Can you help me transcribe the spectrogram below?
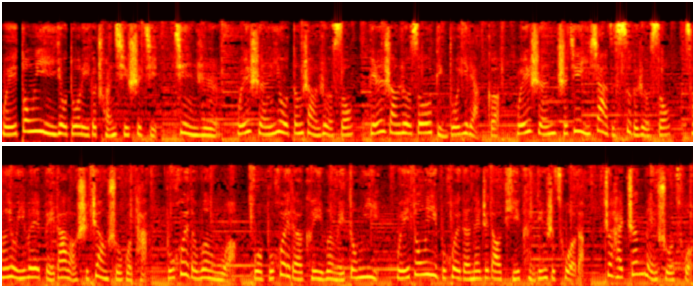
韦东奕又多了一个传奇事迹。近日，韦神又登上热搜，别人上热搜顶多一两个，韦神直接一下子四个热搜。曾有一位北大老师这样说过他：不会的问我，我不会的可以问韦东奕，韦东奕不会的那这道题肯定是错的。这还真没说错，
